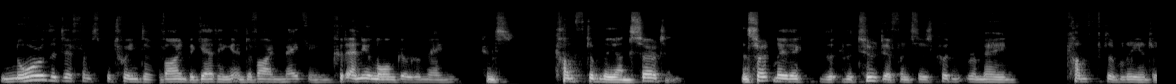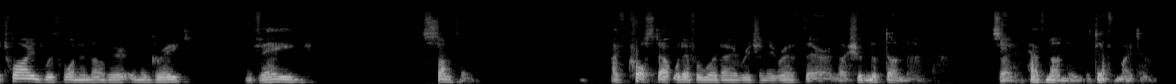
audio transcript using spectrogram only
nor the difference between divine begetting and divine making could any longer remain comfortably uncertain. And certainly the, the two differences couldn't remain comfortably intertwined with one another in a great, vague something. I've crossed out whatever word I originally wrote there, and I shouldn't have done that. So I have none in the tip of my tongue.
